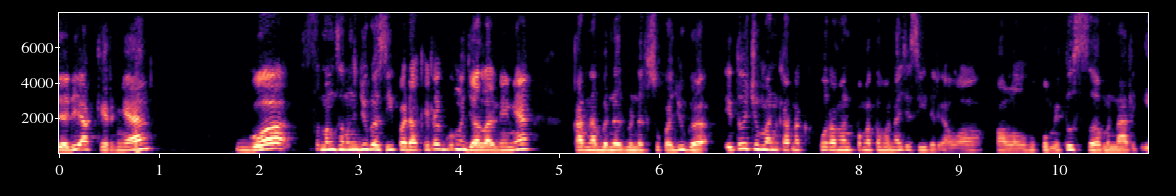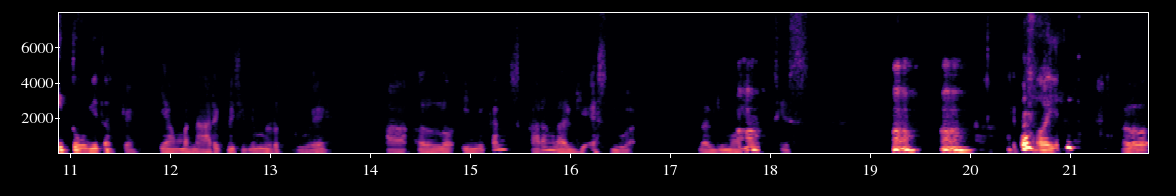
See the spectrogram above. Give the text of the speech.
Jadi akhirnya gue seneng-seneng juga sih. Pada akhirnya gue ngejalaninnya karena benar-benar suka juga. Itu cuman karena kekurangan pengetahuan aja sih dari awal kalau hukum itu semenarik itu gitu. Oke, yang menarik di sini menurut gue, uh, lo ini kan sekarang lagi S2, lagi mau tesis. Mm-mm. Kita- Oh iya. lo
